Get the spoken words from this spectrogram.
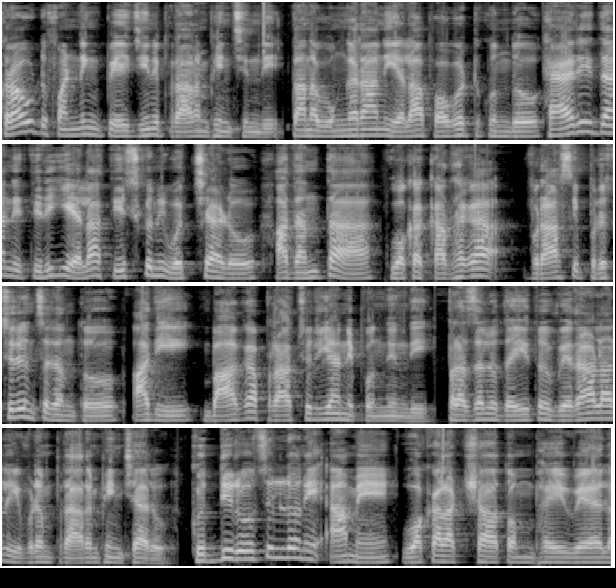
క్రౌడ్ ఫండింగ్ పేజీని ప్రారంభించింది. తన ఉంగరాన్ని ఎలా పోగొట్టుకుందో హ్యారీ దాన్ని తిరిగి ఎలా తీసుకుని వచ్చాడో అదంతా ఒక కథగా వ్రాసి ప్రచురించడంతో అది బాగా ప్రాచుర్యాన్ని పొందింది. ప్రజలు దయతో విరాళాలు ఇవ్వడం ప్రారంభించారు. కొద్ది రోజుల్లోనే ఆమె ఒక లక్ష తొంభై వేల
